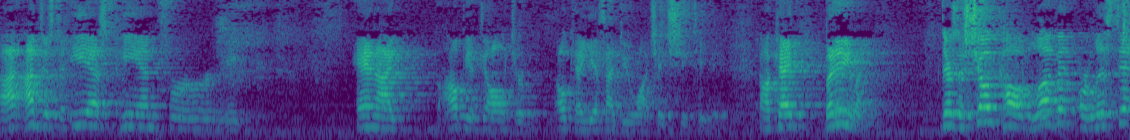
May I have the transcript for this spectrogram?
I, am just an ESPN freak. And I, I'll be at the altar. Okay, yes, I do watch HGTV. Okay, but anyway, there's a show called Love It or List It.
